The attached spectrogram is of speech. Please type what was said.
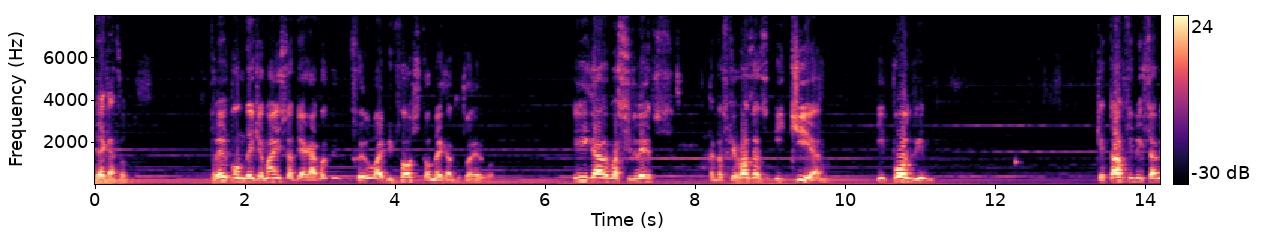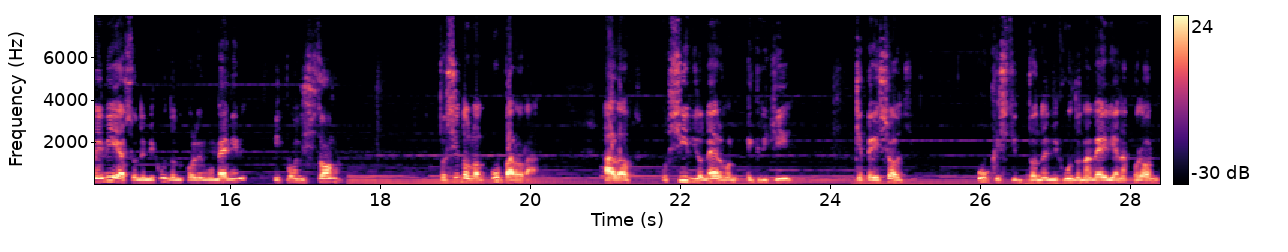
Δέκατον. Πρέπει δε και μάλιστα τη αγαθότη του Θεού αληθώς το μέγα του το έργο. Ήγα βασιλεύς κατασκευάζας οικίαν η πόλη και ταύτην εξαμενία των ενικών των πολεμουμένων υπολιστών το σύνολο ου παρορά, αλλά ο ίδιων έργων εκδικεί και περισσότεροι, ούκ των ενικών των αμέλειαν αναφορών,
